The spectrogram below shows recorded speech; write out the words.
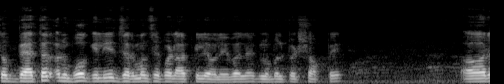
तो बेहतर अनुभव के लिए जर्मन सेफर्ट आपके लिए अवेलेबल है ग्लोबल पेट शॉप पे। और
